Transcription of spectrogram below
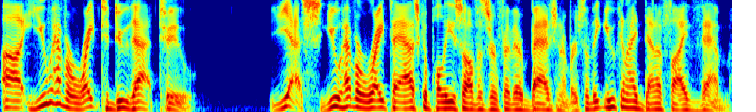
uh, you have a right to do that too. Yes, you have a right to ask a police officer for their badge number so that you can identify them.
